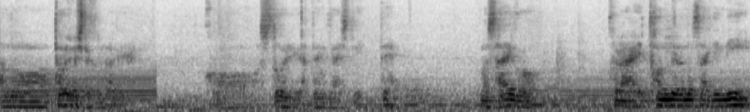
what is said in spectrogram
あの登場してくるわけ。こうストーリーが展開していって、まあ、最後暗いトンネルの先に、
